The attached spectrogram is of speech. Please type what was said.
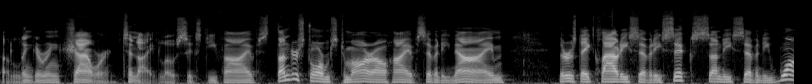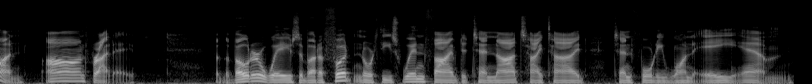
A lingering shower tonight, low 65. Thunderstorms tomorrow, high of 79. Thursday, cloudy 76. Sunday, 71 on Friday. For the boater, waves about a foot, northeast wind 5 to 10 knots, high tide 10:41 a.m.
